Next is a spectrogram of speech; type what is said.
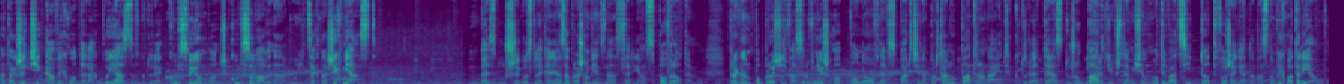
a także ciekawych modelach pojazdów, które kursują bądź kursowały na ulicach naszych miast. Bez dłuższego zwlekania zapraszam więc na serię z powrotem. Pragnę poprosić Was również o ponowne wsparcie na portalu Patronite, które teraz dużo bardziej przyda mi się w motywacji do tworzenia dla Was nowych materiałów.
